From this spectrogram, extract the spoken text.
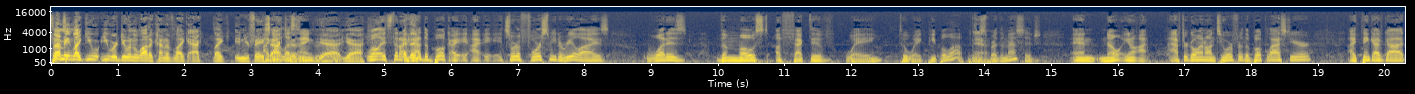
But I mean, like you you were doing a lot of kind of like act like in your face I got activism. less angry. Yeah, yeah. Well, it's that I And then- had the book. I, I, it sort of forced me to realize what is the most effective way to wake people up to Yeah. spread the message. And no, you know, I after going on tour for the book last year, I think I've got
